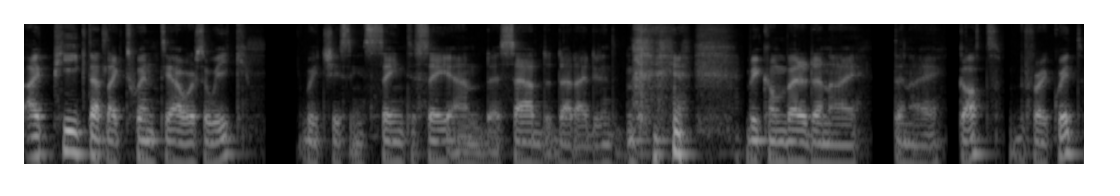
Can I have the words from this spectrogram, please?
i peaked at like 20 hours a week which is insane to say and uh, sad that i didn't become better than i than i got before i quit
